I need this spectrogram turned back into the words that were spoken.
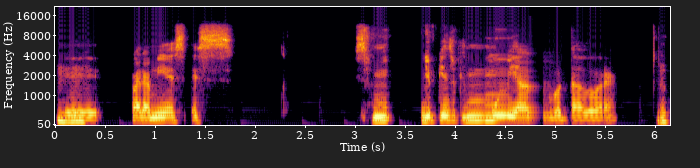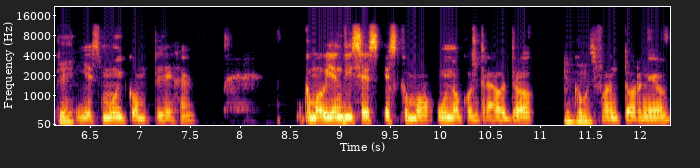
Eh, para mí es, es, yo pienso que es muy agotadora y es muy compleja. Como bien dices, es como uno contra otro, como si fuera un torneo.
